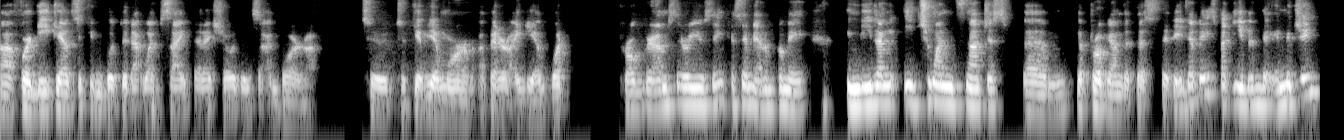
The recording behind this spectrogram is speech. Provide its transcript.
Uh, for details, you can go to that website that I showed in Agora to, to give you a more a better idea of what programs they're using. Kasi meron kami, hindi lang, each one, it's not just um, the program that does the database, but even the imaging.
